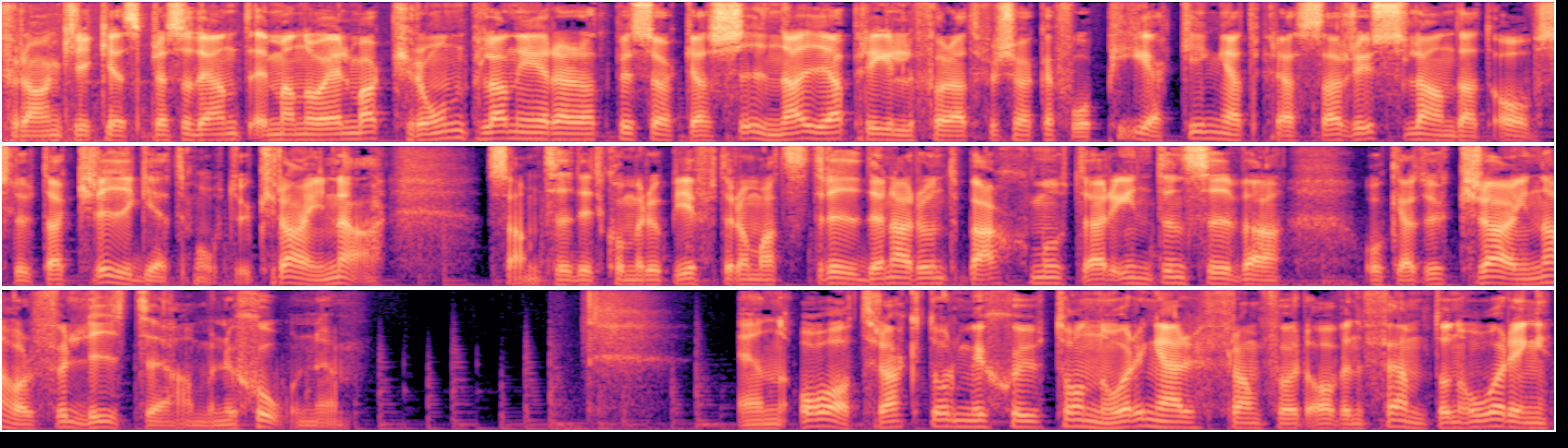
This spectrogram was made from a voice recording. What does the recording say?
Frankrikes president Emmanuel Macron planerar att besöka Kina i april för att försöka få Peking att pressa Ryssland att avsluta kriget mot Ukraina. Samtidigt kommer uppgifter om att striderna runt Bachmut är intensiva och att Ukraina har för lite ammunition. En A-traktor med sju tonåringar framförd av en 15-åring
